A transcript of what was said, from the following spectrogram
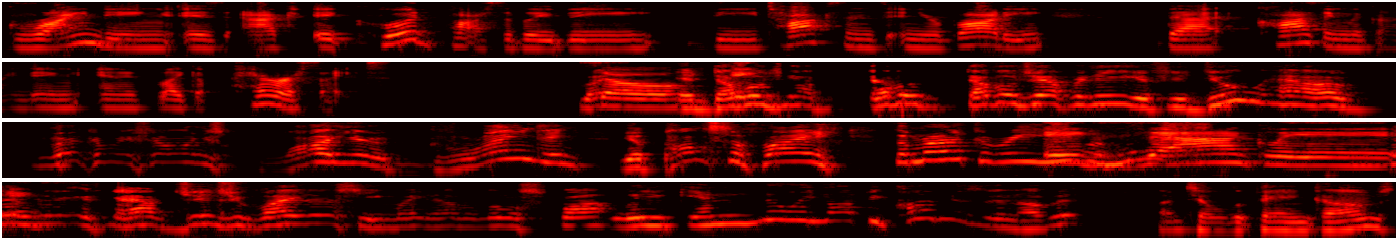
grinding is act it could possibly be the toxins in your body that causing the grinding and it's like a parasite so and double it, double double jeopardy if you do have mercury fillings while you're grinding, you're pulsifying the mercury. Exactly. If you have gingivitis, you might have a little spot leak and really not be cognizant of it until the pain comes.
